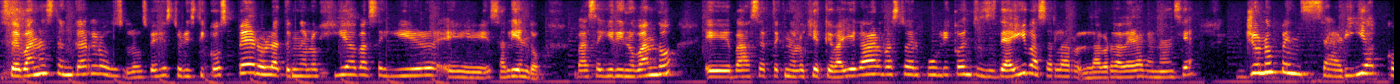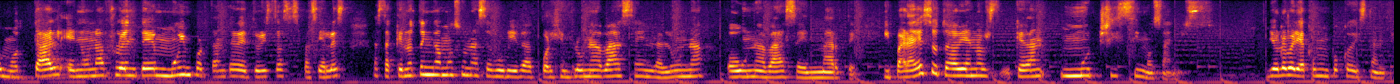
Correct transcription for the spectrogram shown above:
Se van a estancar los, los viajes turísticos, pero la tecnología va a seguir eh, saliendo, va a seguir innovando, eh, va a ser tecnología que va a llegar al resto del público. Entonces de ahí va a ser la, la verdadera ganancia yo no pensaría como tal en un afluente muy importante de turistas espaciales hasta que no tengamos una seguridad, por ejemplo, una base en la Luna o una base en Marte. Y para eso todavía nos quedan muchísimos años. Yo lo vería como un poco distante.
